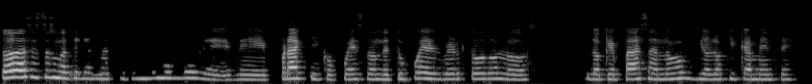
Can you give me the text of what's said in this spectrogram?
todas estas materias las que de, de práctico, pues, donde tú puedes ver todo los, lo que pasa, ¿no? Biológicamente.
